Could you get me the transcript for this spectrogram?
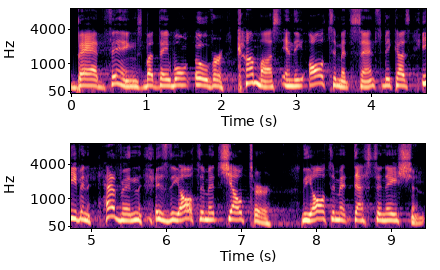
bad things, but they won't overcome us in the ultimate sense because even heaven is the ultimate shelter, the ultimate destination,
